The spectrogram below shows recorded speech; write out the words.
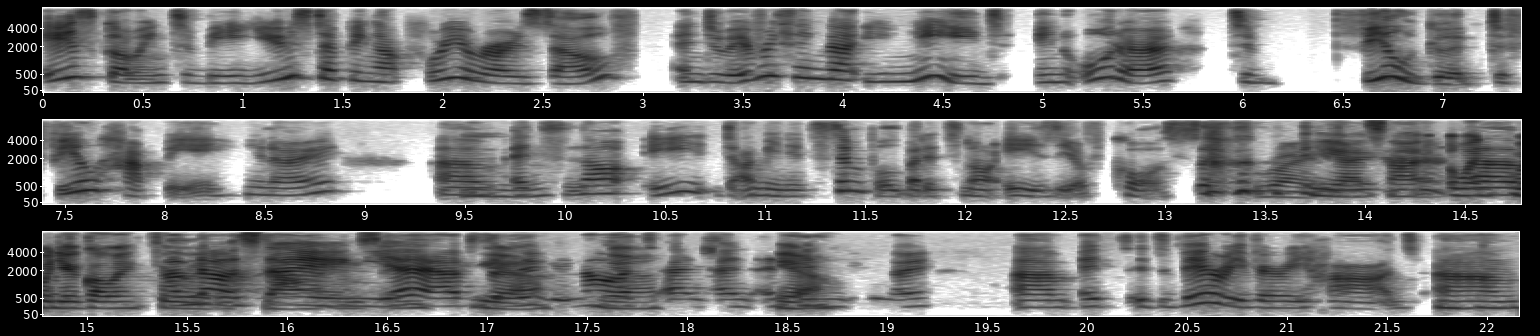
is going to be you stepping up for your own self and do everything that you need in order to feel good, to feel happy, you know. Um, mm-hmm. It's not easy. I mean, it's simple, but it's not easy, of course. Right. yeah, it's not when um, when you're going through. I'm it, not saying, not yeah, absolutely yeah. not. Yeah. And and and, yeah. and, you know, um, it's it's very very hard. Mm-hmm.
